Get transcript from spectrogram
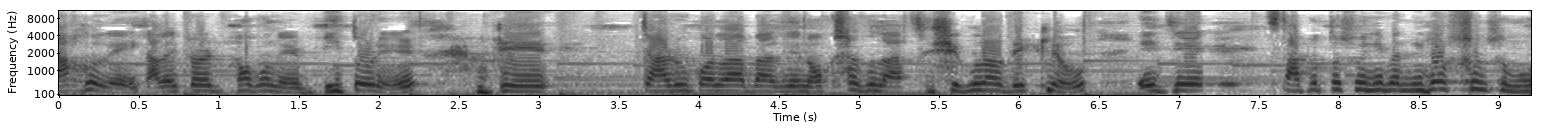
তাহলে এই কালেক্টরেট ভবনের ভিতরের যে চারুকলা বা যে নকশাগুলো আছে সেগুলো দেখলেও এই যে স্থাপত্য শৈলী বা নিদর্শন সমূহ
